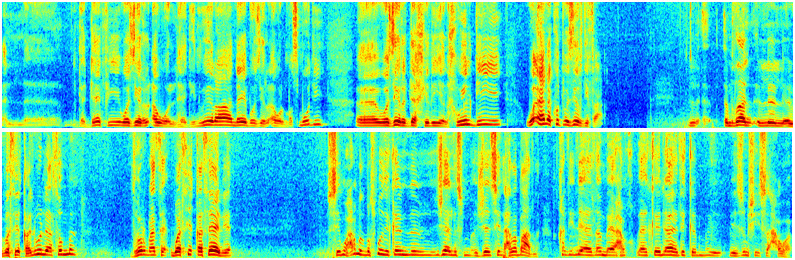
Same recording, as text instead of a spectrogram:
ال- القذافي وزير الأول هادي نويرة نائب وزير الأول مصمودي آه، وزير الداخلية الخويلدي وأنا كنت وزير دفاع. امضاء ال- ال- الوثيقة الأولى ثم ظهور بعد وثيقة ثانية. سي محمد مصمودي كان جالس جالسين لحظه بعضنا. قال لي لا هذا ما يحق لكن هذيك ما يلزمش يصحوها.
